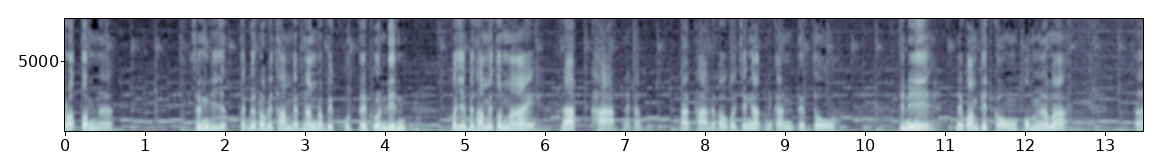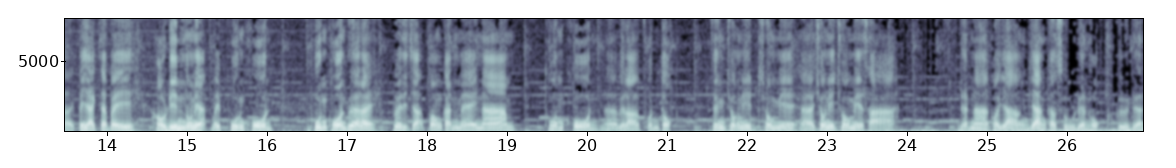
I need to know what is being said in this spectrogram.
รอบๆต้นนะฮะซึ่งที่จะถ้าเกิดเราไปทำแบบนั้นเราไปขุดไปพรวนดิน ก็จะไปทำให้ต้นไม้ รากขาดนะครับรากขาดแล้วก็ก็จะงักในการเติบโต ทีนี้ในความคิดของผมนะครับว่าไม่อยากจะไปเอาดินตรงนี้ไปพูนโคนพูนโคนเพื่ออะไรเพื่อที่จะป้องกันไม่ให้น้ำท่วมโคนนะเวลาฝนตก ซึ่งช่วงนี้ช่วงเมื่อช่วงนี้ช่วงเมษาเดือนหน้าก็ย่างย่างเข้าสู่เดือน 6 คือเดือน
